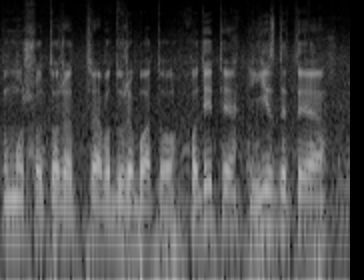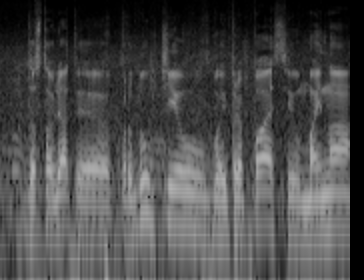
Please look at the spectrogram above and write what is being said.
тому що теж треба дуже багато ходити, їздити, доставляти продуктів, боєприпасів, майна.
